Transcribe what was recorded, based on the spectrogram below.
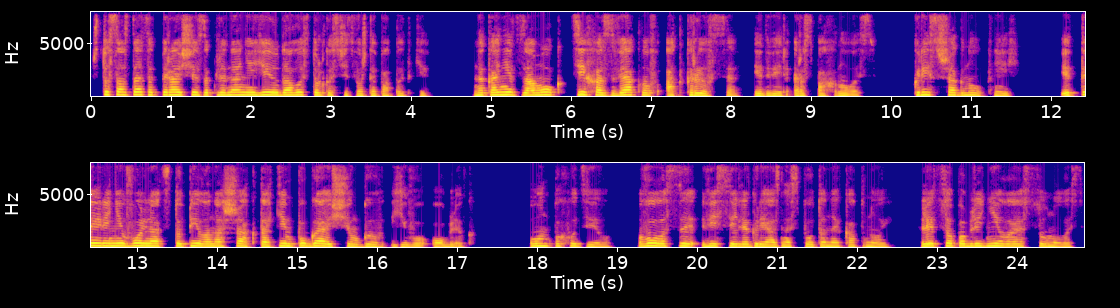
что создать отпирающее заклинание ей удалось только с четвертой попытки. Наконец замок, тихо звякнув, открылся, и дверь распахнулась. Крис шагнул к ней и Терри невольно отступила на шаг, таким пугающим был его облик. Он похудел, волосы висели грязной спутанной копной, лицо побледнело и осунулось,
